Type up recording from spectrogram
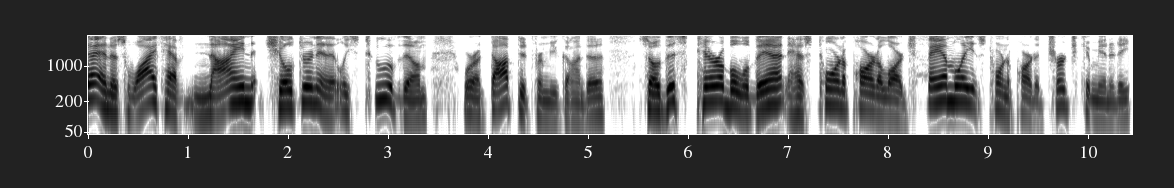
And his wife have nine children, and at least two of them were adopted from Uganda. So this terrible event has torn apart a large family. It's torn apart a church community.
